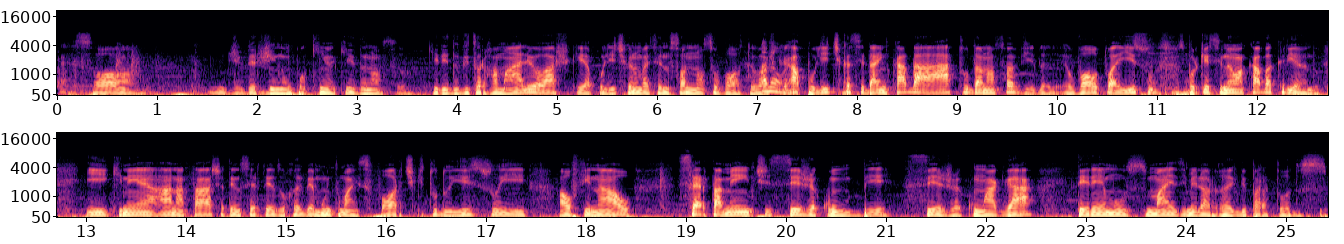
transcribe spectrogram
É só divergindo um pouquinho aqui do nosso querido Vitor Ramalho, eu acho que a política não vai ser só no nosso voto. Eu ah, acho não. que a política se dá em cada ato da nossa vida. Eu volto a isso porque senão acaba criando. E que nem a Natasha, tenho certeza, o rugby é muito mais forte que tudo isso e ao final, certamente, seja com B, seja com H, teremos mais e melhor rugby para todos.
